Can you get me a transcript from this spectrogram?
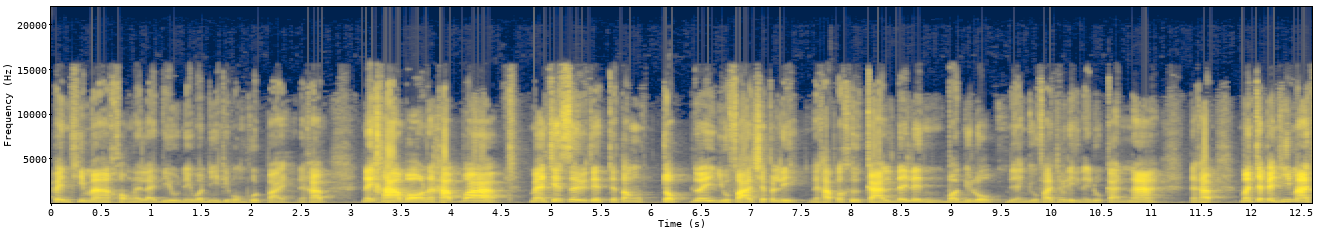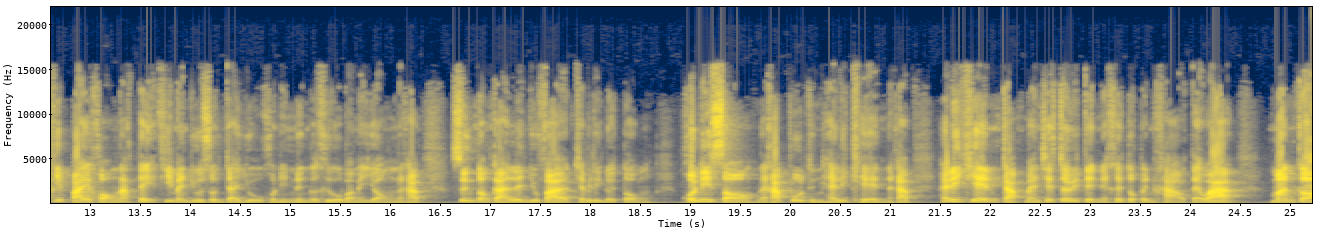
เป็นที่มาของหลาย ๆ ดีลในวันนี้ที่ผมพูดไปนะครับ ในข่าวบอกนะครับว่าแมนเชสเตอร์ยูไนเต็ดจะต้องจบด้วยยูฟาแชมเปี้ยนลีกนะครับ ก็คือการได้เล่นบอลยุโรปอย่างยูฟาแชมเปี้ยนลีกในฤดูกาลหน้านะครับ มันจะเป็นที่มาที่ไปของนักเตะที่แมนยูสนใจอยู่คนที่หนึ่งก็คือโอบามายองนะครับ ซึ่งต้องการเล่นยูฟาแชมเปี้ยนลีกโดยตรง คนที่2นะครับพูดถึงแฮร์รี่เคนนะครับแฮร์รี่เคนกับแมนเชสเตอร์ยูไนเต็ดเนี่ยเคยตกเป็นข่าว แต่ว่ามันก็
